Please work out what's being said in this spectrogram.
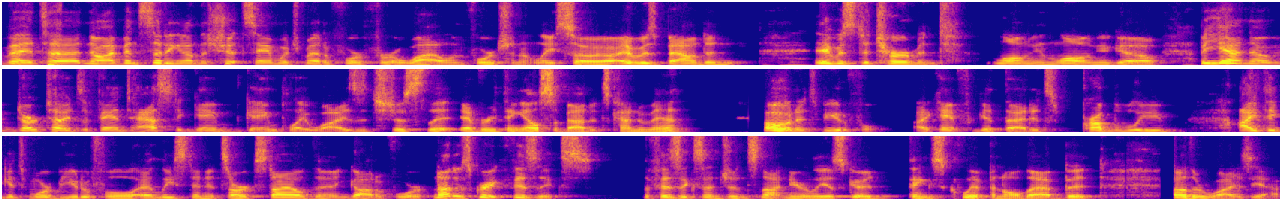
But uh, no, I've been sitting on the shit sandwich metaphor for a while, unfortunately. So it was bound and it was determined long and long ago. But yeah, no, Darktide's a fantastic game, gameplay wise. It's just that everything else about it's kind of meh. Oh, and it's beautiful. I can't forget that. It's probably, I think it's more beautiful, at least in its art style, than God of War. Not as great physics. The physics engine's not nearly as good. Things clip and all that, but otherwise, yeah.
